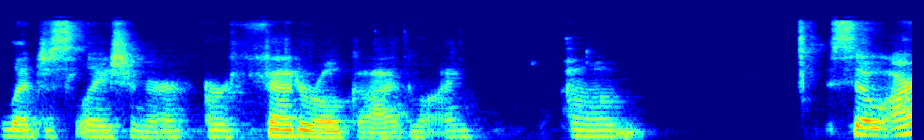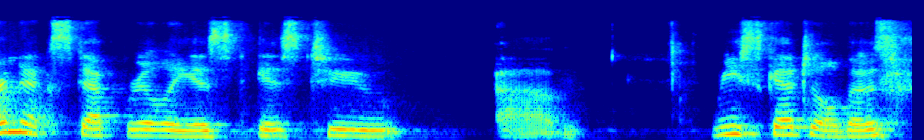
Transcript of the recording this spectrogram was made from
legislation or, or, federal guideline. Um, so our next step really is is to um, reschedule those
